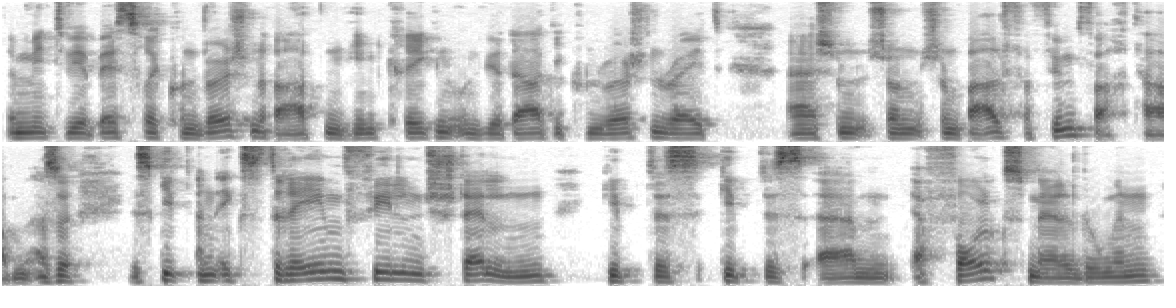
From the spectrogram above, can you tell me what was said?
damit wir bessere Conversion-Raten hinkriegen und wir da die Conversion Rate äh, schon, schon, schon bald verfünffacht haben. Also es gibt an extrem vielen Stellen gibt es, gibt es ähm, Erfolgsmeldungen,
